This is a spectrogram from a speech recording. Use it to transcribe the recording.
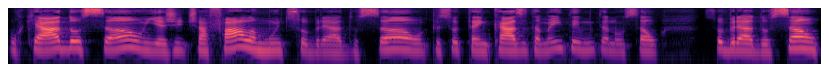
Porque a adoção, e a gente já fala muito sobre a adoção, a pessoa que está em casa também tem muita noção sobre a adoção,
